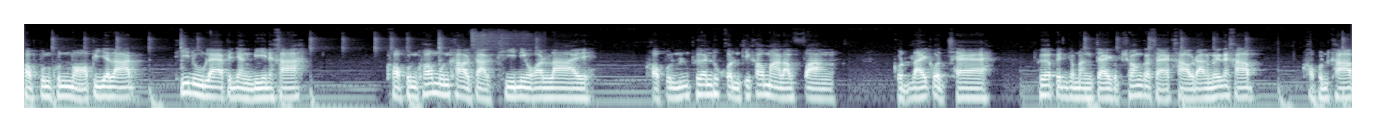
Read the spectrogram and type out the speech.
ขอบคุณคุณหมอปิยรัตน์ที่ดูแลเป็นอย่างดีนะคะ ขอบคุณข้อมูลข่าวจากทีนิวออนไลน์ขอบคุณเพื่อนๆทุกคนที่เข้ามารับฟัง กดไลค์กดแชร์ พื่อเป็นกำลังใจกับช่องกระแสข่าวดังด้วยนะครับ ขอบคุณครับ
